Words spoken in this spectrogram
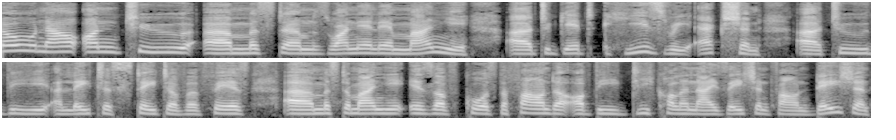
So now on to uh, Mr. Mzwanele Manyi uh, to get his reaction uh, to the uh, latest state of affairs. Uh, Mr. Manyi is, of course, the founder of the Decolonization Foundation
